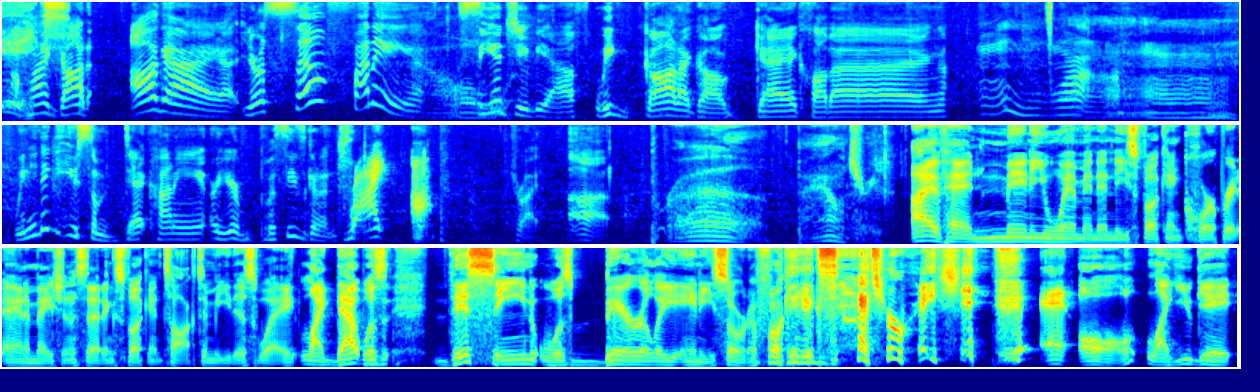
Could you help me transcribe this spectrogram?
Oh my dicks. God, Augie, you're so funny. See you, oh. GBF. We gotta go gay clubbing. Mm. We need to get you some dick, honey, or your pussy's gonna dry up. Dry up. Bruh, boundary. I have had many women in these fucking corporate animation settings fucking talk to me this way. Like that was this scene was barely any sort of fucking exaggeration at all. Like you get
